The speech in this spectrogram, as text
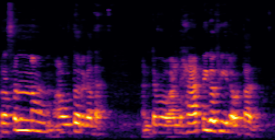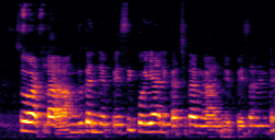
ప్రసన్నం అవుతారు కదా. అంటే వాళ్ళు హ్యాపీగా ఫీల్ అవుతారు. సో అట్లా అందుకని చెప్పేసి కొయ్యాలి ఖచ్చితంగా అని చెప్పేసి అని అంటే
